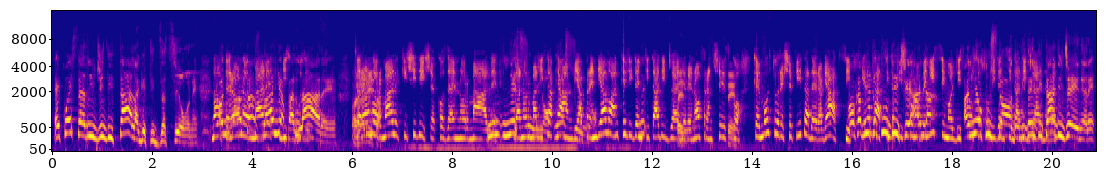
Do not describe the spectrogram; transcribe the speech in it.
è questa rigidità la ghettizzazione. No, che ogni però volta normale- sbaglia a mi scusi. parlare. Però Rita. normale, chi ci dice cos'è normale? N- la nessuno, normalità cambia. nessuno. Prendiamo anche l'identità di genere, Vedi. no Francesco? Sì. Che è molto recepita dai ragazzi. Ho I capito, ragazzi tu dici capiscono alla- benissimo il al discorso mio sull'identità custode di l'identità genere. di genere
